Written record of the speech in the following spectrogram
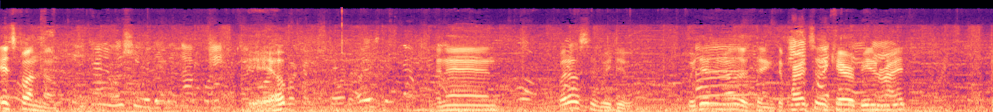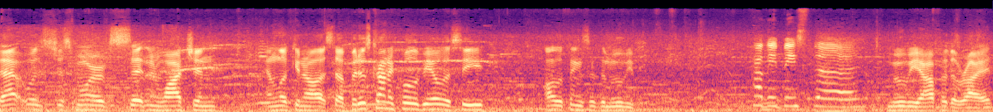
It's fun though. You kind of wish you were there at that point. Yep. It was good. And then, what else did we do? We did another thing, the uh, Pirates of the Caribbean ride. That was just more of sitting and watching and looking at all that stuff. But it was kind of cool to be able to see all the things that the movie How they based the movie off of the ride.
